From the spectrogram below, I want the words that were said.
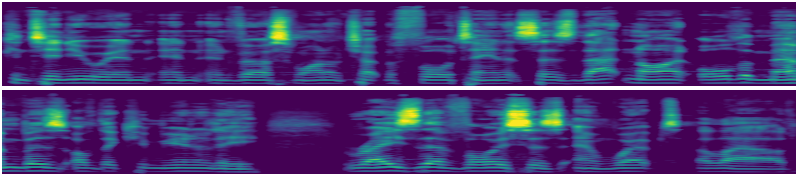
Continue in, in, in verse 1 of chapter 14. It says, That night all the members of the community raised their voices and wept aloud.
